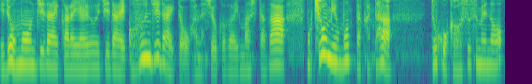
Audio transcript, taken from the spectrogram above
え縄文時代から弥生時代、古墳時代とお話を伺いましたが、もう興味を持った方、どこかおすすめの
